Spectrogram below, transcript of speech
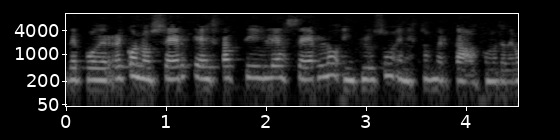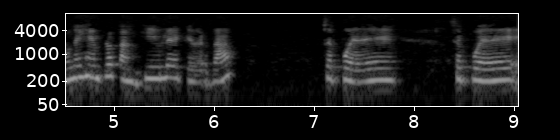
de poder reconocer que es factible hacerlo incluso en estos mercados, como tener un ejemplo tangible de que verdad se puede, se puede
